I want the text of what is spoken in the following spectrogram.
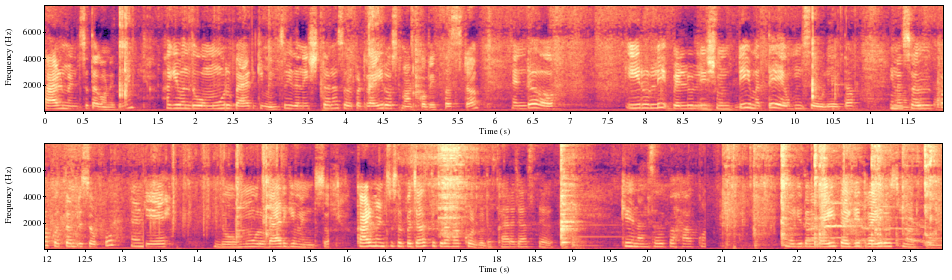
ಕಾಳು ಮೆಣಸು ತಗೊಂಡಿದ್ದೀನಿ. ಹಾಗೆ ಒಂದು ಮೂರು ಬ್ಯಾಡ್ಗಿ ಮೆಣಸು. ಇದನ್ನು ಇಷ್ಟನ್ನು ಸ್ವಲ್ಪ ಡ್ರೈ ರೋಸ್ಟ್ ಮಾಡ್ಕೋಬೇಕು ಫಸ್ಟ್ ಆ್ಯಂಡ್ ಈರುಳ್ಳಿ, ಬೆಳ್ಳುಳ್ಳಿ, ಶುಂಠಿ ಮತ್ತು ಹುಣಸೆ ಹುಳಿ, ಆಯಿತಾ? ಇನ್ನು ಸ್ವಲ್ಪ ಕೊತ್ತಂಬರಿ ಸೊಪ್ಪು ಇದು ಮೂರು ಬ್ಯಾಡಗಿ ಮೆಣಸು. ಕಾಳು ಮೆಣಸು ಸ್ವಲ್ಪ ಜಾಸ್ತಿ ಕೂಡ ಹಾಕ್ಕೊಳ್ಬೋದು ಖಾರ ಜಾಸ್ತಿ ಆಗುತ್ತೆ. ಓಕೆ ನಾನು ಸ್ವಲ್ಪ ಇವಾಗ ಇದನ್ನು ಲೈಟಾಗಿ ಡ್ರೈ ರೋಸ್ಟ್ ಮಾಡ್ಕೊಳ್ಳೋಣ.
